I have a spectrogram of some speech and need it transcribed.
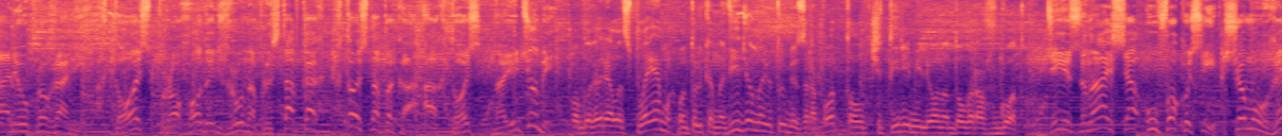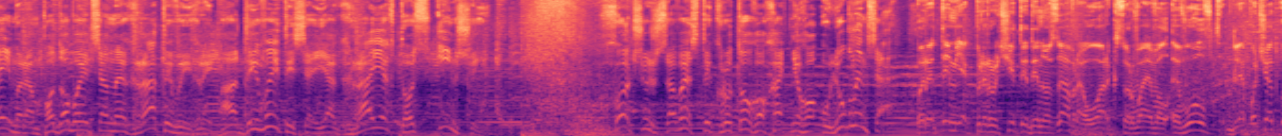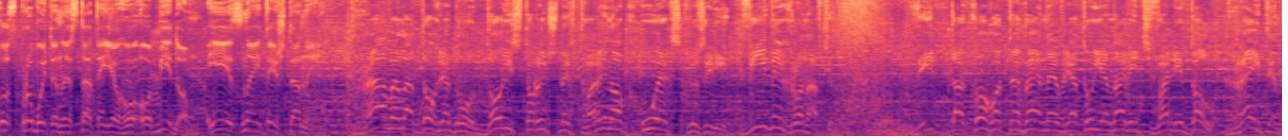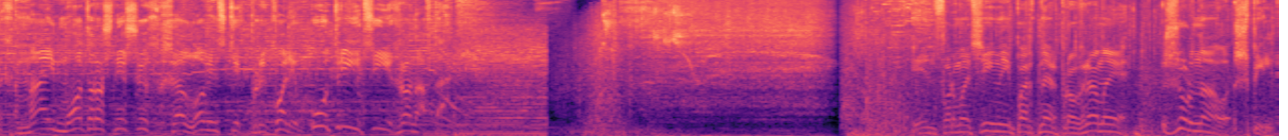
Далі у програмі хтось проходить гру на приставках, хтось на ПК, а хтось на Ютубі. Благодаря летсплеям он только на відео на Ютубі заработав 4 мільйона доларів в год. Дізнайся у фокусі, чому геймерам подобається не грати в ігри, а дивитися, як грає хтось інший. Хочеш завести крутого хатнього улюбленця? Перед тим як приручити динозавра у Ark Survival Evolved, для початку спробуйте не стати його обідом і знайти штани. Правила догляду до історичних тваринок у ексклюзиві від ігронавтів. Від такого тебе не врятує навіть валідол. Рейтинг наймоторошніших хелловінських приколів у трійці ігронавта. Інформаційний партнер програми Журнал Шпіль.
